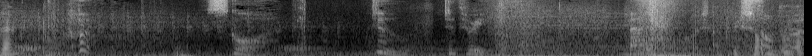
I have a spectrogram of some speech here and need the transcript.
Again. Score. Two to three. Battle. Oh, Why does have to be Sombra?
